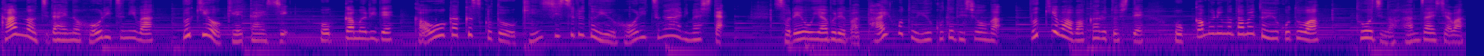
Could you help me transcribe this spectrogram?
漢の時代の法律には武器を携帯しほっかむりで顔を隠すことを禁止するという法律がありました。それを破れば逮捕ということでしょうが武器はわかるとしてほっかむりもダメということは当時の犯罪者は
